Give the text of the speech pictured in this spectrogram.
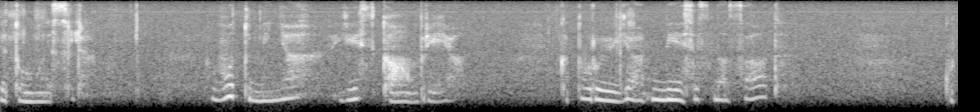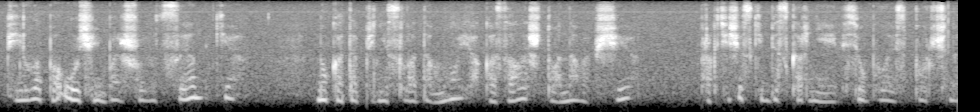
эту мысль. Вот у меня есть камбрия – которую я месяц назад купила по очень большой уценке. Но когда принесла домой, оказалось, что она вообще практически без корней. Все было испорчено.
